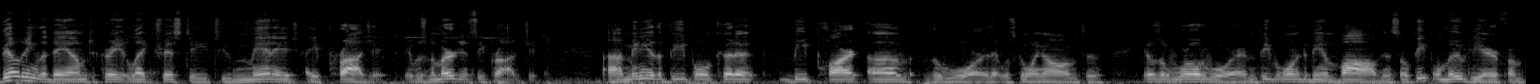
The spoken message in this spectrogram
building the dam to create electricity to manage a project. It was an emergency project. Uh, many of the people couldn't be part of the war that was going on. To It was a world war and people wanted to be involved. And so people moved here from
